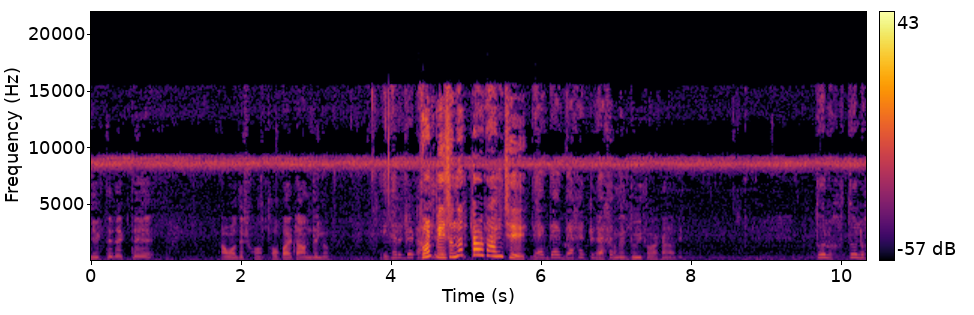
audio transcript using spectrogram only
দেখতে দেখতে আমাদের থোপায় টান দিল। তোমার পেছনেরটাও টানছে? দেখ দেখ দেখ একটু দেখা একসঙ্গে দুই থোপা কানা দিল। তোলো তোলো।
